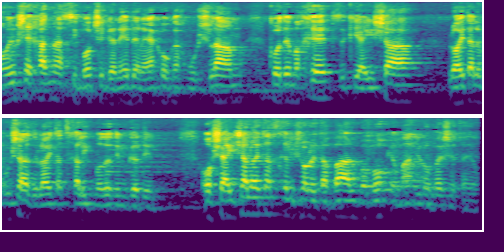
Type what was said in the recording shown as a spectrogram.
אומרים שאחד מהסיבות שגן עדן היה כל כך מושלם קודם החטא זה כי האישה לא הייתה לבושה, אז היא לא הייתה צריכה להתמודד עם בגדים. או שהאישה לא הייתה צריכה לשאול את הבעל בבוקר מה אני לובשת היום.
